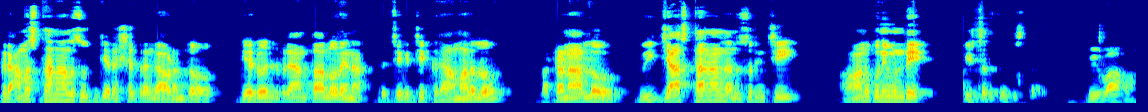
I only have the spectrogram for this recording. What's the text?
గ్రామస్థానాలు సూచించే నక్షత్రం కావడంతో ఎటువంటి ప్రాంతాల్లోనైన ప్రత్యేకించి గ్రామాలలో పట్టణాల్లో విద్యాస్థానాలను అనుసరించి ఆనుకుని ఉండే ఇష్టత చూపిస్తారు. వివాహం.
